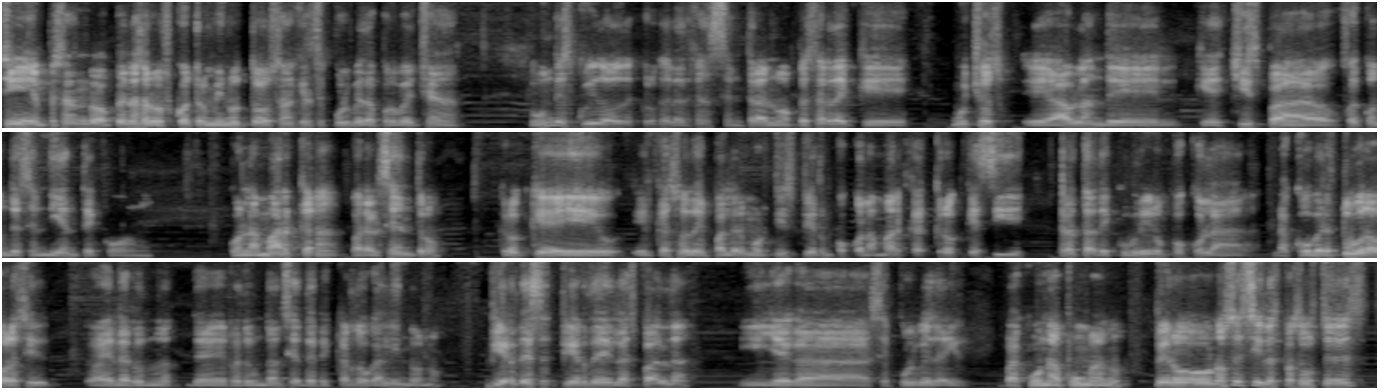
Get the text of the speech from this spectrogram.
Sí, empezando apenas a los cuatro minutos, Ángel Sepúlveda aprovecha un descuido, de, creo que de la defensa central, ¿no? A pesar de que muchos eh, hablan de que Chispa fue condescendiente con, con la marca para el centro, creo que el caso de Palermo Ortiz pierde un poco la marca, creo que sí trata de cubrir un poco la, la cobertura, ahora sí, de redundancia de Ricardo Galindo, ¿no? Pierde, pierde la espalda y llega Sepúlveda y vacuna a Puma, ¿no? Pero no sé si les pasó a ustedes,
